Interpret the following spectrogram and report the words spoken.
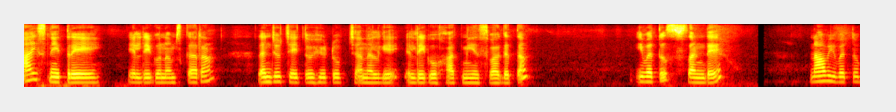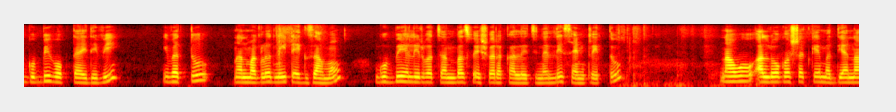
ಹಾಯ್ ಸ್ನೇಹಿತರೆ, ಎಲ್ರಿಗೂ ನಮಸ್ಕಾರ. ರಂಜು ಚೈತು ಯೂಟ್ಯೂಬ್ ಚಾನಲ್ಗೆ ಎಲ್ರಿಗೂ ಆತ್ಮೀಯ ಸ್ವಾಗತ. ಇವತ್ತು ಸಂಡೇ. ನಾವು ಇವತ್ತು ಗುಬ್ಬಿಗೆ ಹೋಗ್ತಾ ಇದ್ದೀವಿ. ಇವತ್ತು ನನ್ನ ಮಗಳು ನೀಟ್ ಎಕ್ಸಾಮು. ಗುಬ್ಬಿಯಲ್ಲಿರುವ ಚನ್ನಬಸವೇಶ್ವರ ಕಾಲೇಜಿನಲ್ಲಿ ಸೆಂಟ್ರ್ ಇತ್ತು. ನಾವು ಅಲ್ಲಿ ಹೋಗೋಷ್ಟೊತ್ತಿಗೆ ಮಧ್ಯಾಹ್ನ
